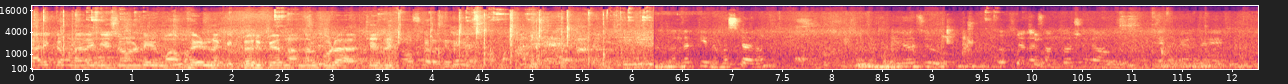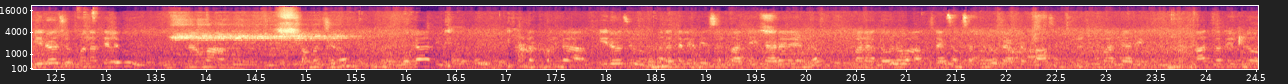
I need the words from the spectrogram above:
కార్యక్రమం అరేంజ్ చేసినటువంటి మా మహిళలకి పేరు పేరున అందరూ కూడా చేసిన నమస్కారం తెలియజేస్తాం. అందరికీ నమస్కారం. ఈరోజు చాలా సంతోషంగా ఉంది. ఎందుకంటే ఈరోజు మన తెలుగు నామ సంవత్సరం ఉగాది సందర్భంగా ఈరోజు మన తెలుగుదేశం పార్టీ కార్యాలయంలో మన గౌరవ శాసనసభ్యులు డాక్టర్ పాసం సునీల్ కుమార్ గారి ఆధ్వర్యంలో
